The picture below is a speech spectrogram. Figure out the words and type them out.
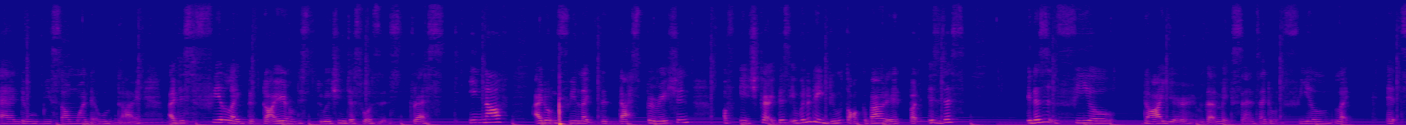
and there will be someone that will die. I just feel like the dire of the situation just wasn't stressed enough. I don't feel like the desperation of each characters even though they do talk about it but it's just it doesn't feel dire if that makes sense. I don't feel like it's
